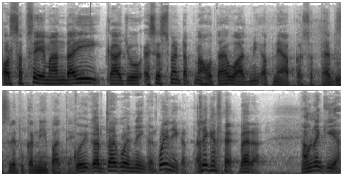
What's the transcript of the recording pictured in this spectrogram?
और सबसे ईमानदारी का जो असेसमेंट अपना होता है वो आदमी अपने आप कर सकता है दूसरे तो कर नहीं पाते कोई करता है कोई नहीं करता। कोई नहीं करता लेकिन बहरा। हमने किया।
